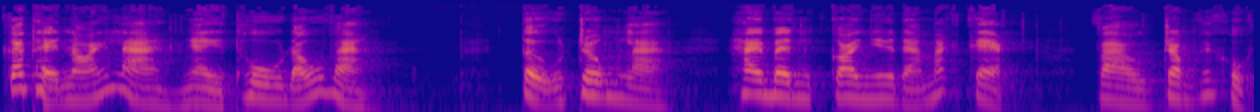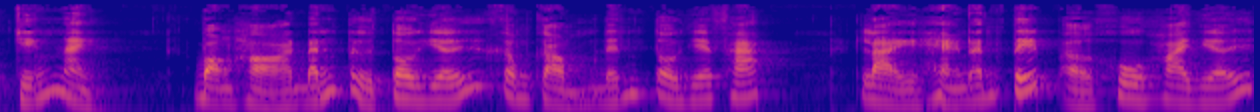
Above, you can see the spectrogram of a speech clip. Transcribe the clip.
Có thể nói là ngày thu đấu vàng. Tự trung là hai bên coi như đã mắc kẹt vào trong cái cuộc chiến này. Bọn họ đánh từ tô giới công cộng đến tô giới Pháp, lại hẹn đánh tiếp ở khu hoa giới.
